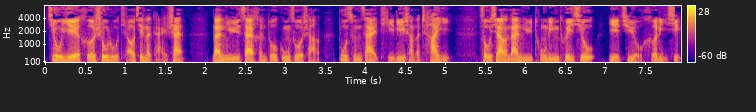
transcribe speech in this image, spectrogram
就业和收入条件的改善。男女在很多工作上不存在体力上的差异，走向男女同龄退休也具有合理性。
